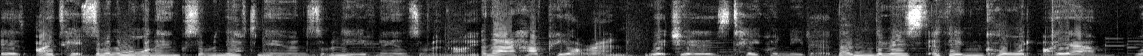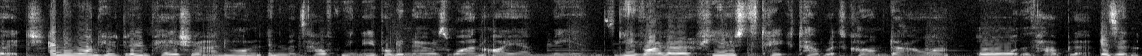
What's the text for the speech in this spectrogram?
is I take some in the morning, some in the afternoon, some in the evening and some at night. And then I have PRN, which is take when needed. Then there is a thing called IM, which anyone who's been inpatient, anyone in the mental health community probably knows what an IM means. You've either refused to take a tablet to calm down or the tablet isn't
